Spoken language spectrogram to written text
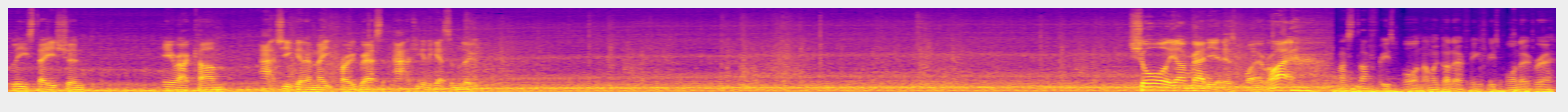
Police station. Here I come actually going to make progress, actually going to get some loot. Surely I'm ready at this point, right? My stuff respawned. Oh my god, everything's respawned over here.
